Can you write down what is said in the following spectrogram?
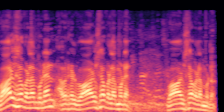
வாழ்க வளமுடன் அவர்கள் வாழ்க வளமுடன். வாழ்க வளமுடன்.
